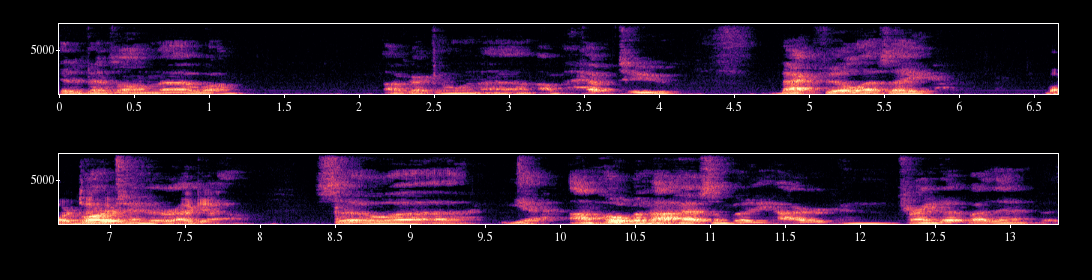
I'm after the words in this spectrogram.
it depends on uh, what I'm, I've got going. Uh, I'm having to backfill as a Bartender. bartender right again. now. So uh, yeah, I'm hoping I'll have somebody hired and trained up by then, but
